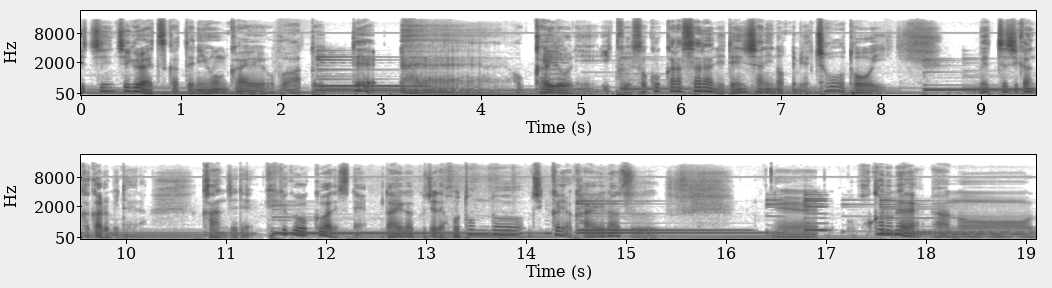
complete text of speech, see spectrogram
1日ぐらい使って日本海をわーっと行って、えー、北海道に行く。そこからさらに電車に乗ってみて超遠い。めっちゃ時間かかるみたいな。感じで。結局僕はですね大学時代ほとんど実家には帰らずえー、他のね、あの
